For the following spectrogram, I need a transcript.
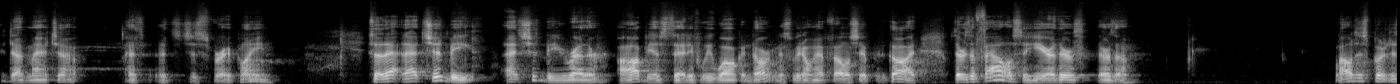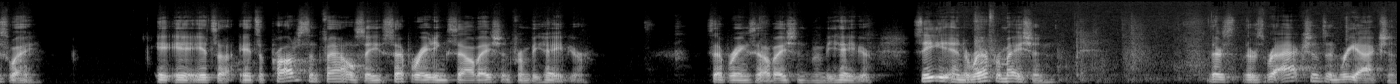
it doesn't match up. That's, it's just very plain. So that, that should be that should be rather obvious that if we walk in darkness, we don't have fellowship with God. There's a fallacy here. There's there's a well, I'll just put it this way. It, it, it's, a, it's a Protestant fallacy separating salvation from behavior. Separating salvation from behavior. See, in the Reformation, there's there's reactions and reaction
